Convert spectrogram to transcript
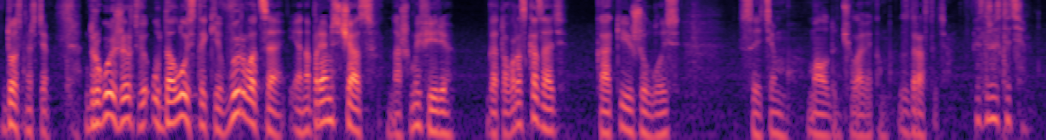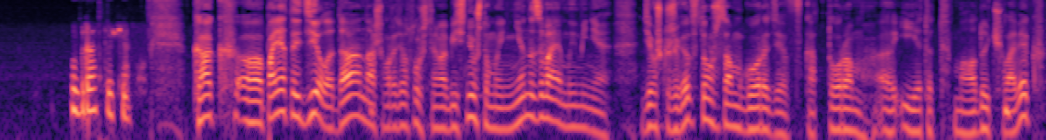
до смерти. Другой жертве удалось таки вырваться, и она прямо сейчас в нашем эфире готова рассказать, как ей жилось с этим молодым человеком. Здравствуйте. Здравствуйте. Здравствуйте. Как, э, понятное дело, да, нашим радиослушателям объясню, что мы не называем имени. Девушка живет в том же самом городе, в котором э, и этот молодой человек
